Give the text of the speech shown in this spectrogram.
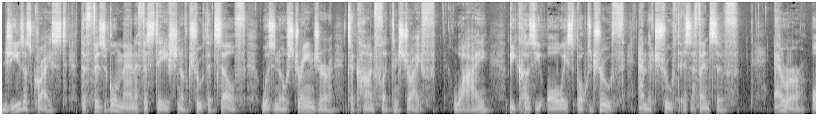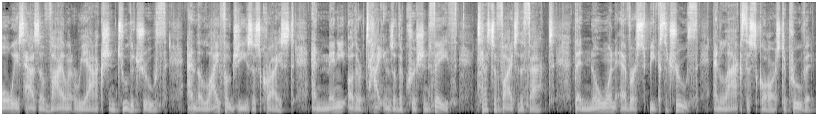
Jesus Christ, the physical manifestation of truth itself, was no stranger to conflict and strife. Why? Because he always spoke the truth, and the truth is offensive. Error always has a violent reaction to the truth, and the life of Jesus Christ and many other titans of the Christian faith testify to the fact that no one ever speaks the truth and lacks the scars to prove it.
